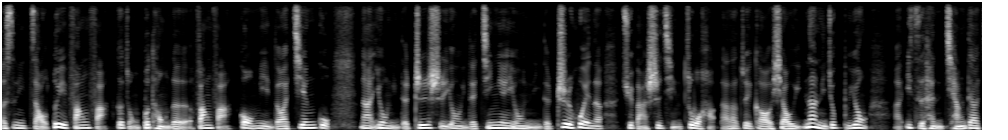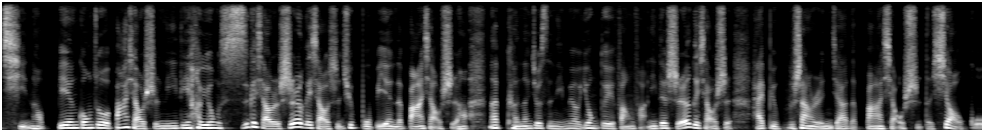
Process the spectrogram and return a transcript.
而是你找对方法，各种不同的方法构面都要兼顾。那用你的知识，用你的经验，用你的智慧呢，去把事情做好，达到最高效益。那你就不用啊，一直很强调勤哈。别人工作八小时，你一定要用十个小时、十二个小时去补别人的八小时哈，那可能就是你没有用对方法，你的十二个小时还比不上人家的八小时的效果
